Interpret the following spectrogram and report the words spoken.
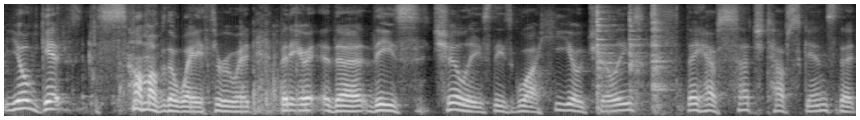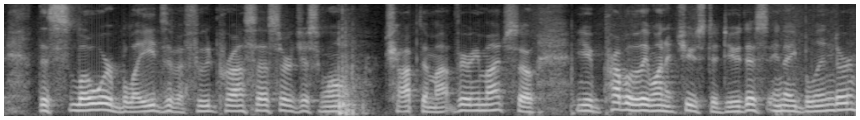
you'll get some of the way through it, but it, the, these chilies, these guajillo chilies, they have such tough skins that the slower blades of a food processor just won't chop them up very much. So you probably want to choose to do this in a blender.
